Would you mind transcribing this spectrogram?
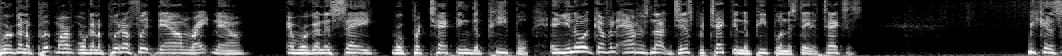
We're going to put my, we're going to put our foot down right now and we're going to say we're protecting the people. And you know what? Governor Abbott's not just protecting the people in the state of Texas. Because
